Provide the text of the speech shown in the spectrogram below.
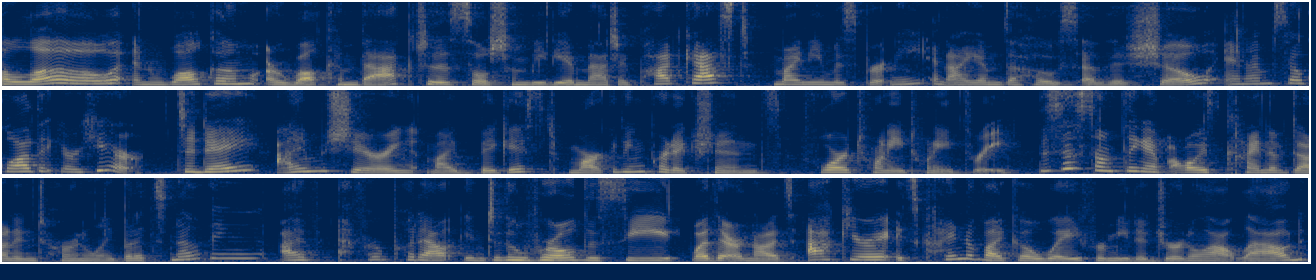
Hello, and welcome or welcome back to the Social Media Magic Podcast. My name is Brittany, and I am the host of this show, and I'm so glad that you're here. Today, I'm sharing my biggest marketing predictions for 2023. This is something I've always kind of done internally, but it's nothing I've ever put out into the world to see whether or not it's accurate. It's kind of like a way for me to journal out loud,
